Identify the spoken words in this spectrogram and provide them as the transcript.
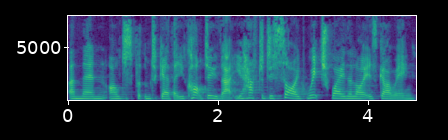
and then i'll just put them together. You can't do that. You have to decide which way the light is going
